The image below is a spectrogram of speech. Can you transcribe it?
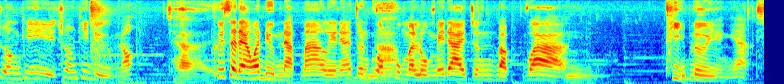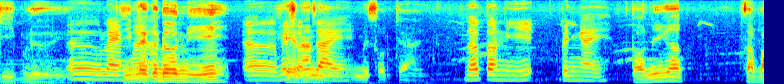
ช่วงที่ช่วงที่ดื่มเนาะใช่คือแสดงว่าดื่มหนักมากเลยนะ จนหนักควบคุมอารมณ์ไม่ได้จนแบบว่าม ถีบเลยอย่างเงี้ยทีบเลย เออแรงทีบมาเลยกก็เดินหนีเออไม่สนแค่ใจ ไม่สนใจ แล้วตอนนี้เป็นไง ตอนนี้ก็สบ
